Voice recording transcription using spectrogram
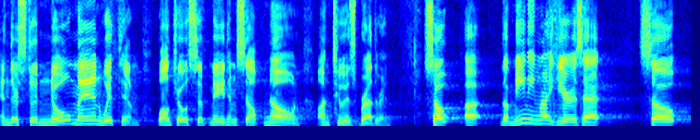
And there stood no man with him, while Joseph made himself known unto his brethren. So uh, the meaning right here is that, so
